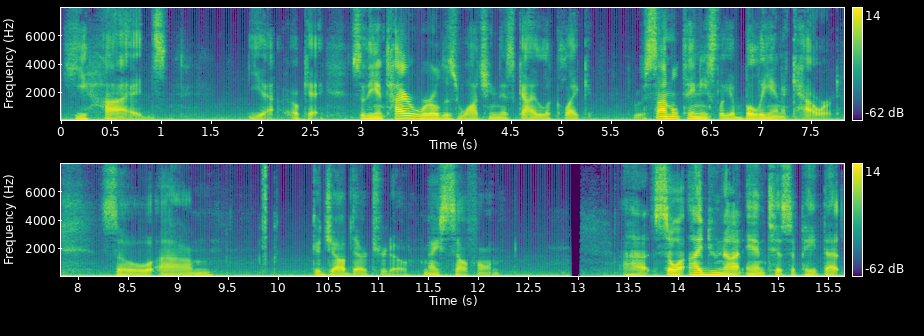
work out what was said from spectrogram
he hides yeah, okay. So the entire world is watching this guy look like simultaneously a bully and a coward. So, um, good job there, Trudeau. Nice cell phone. Uh, so I do not anticipate that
